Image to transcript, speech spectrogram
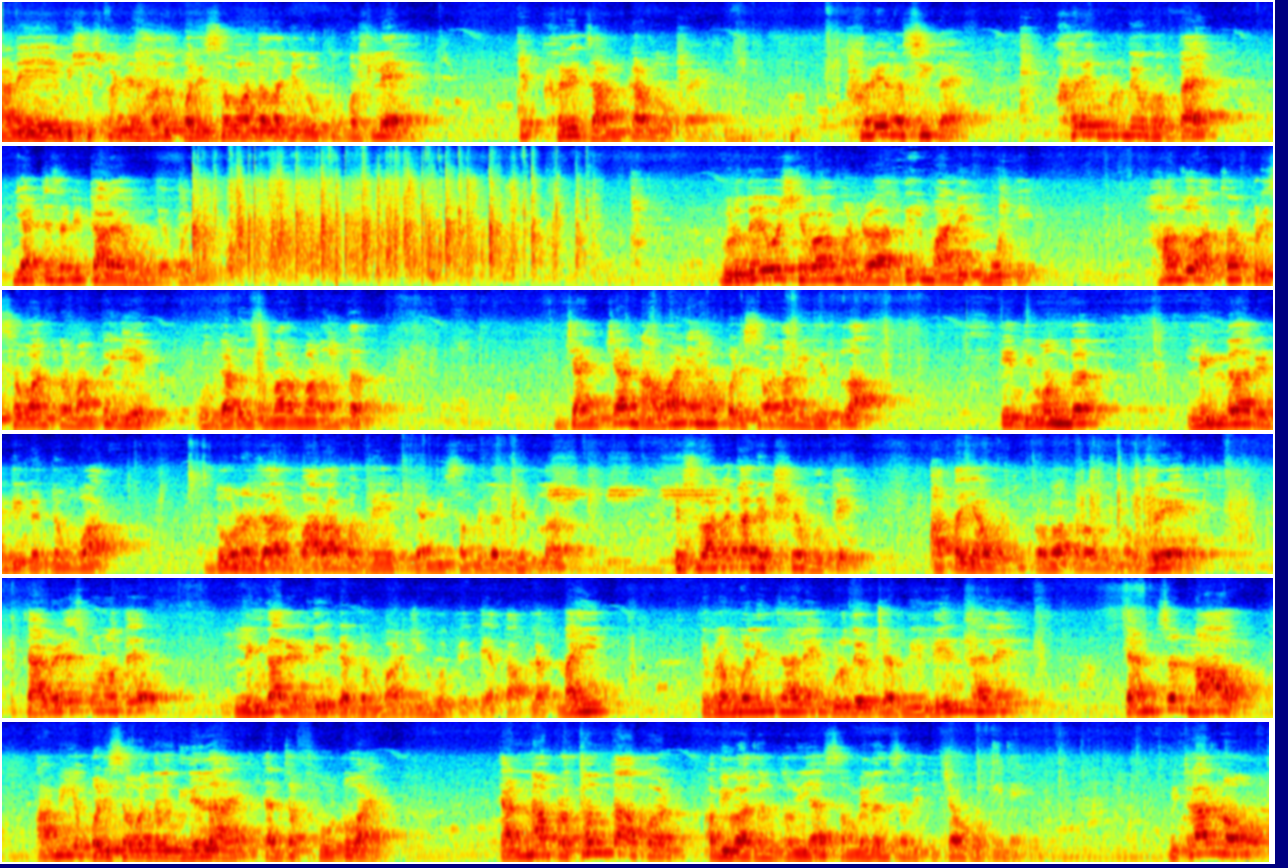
आणि विशेष म्हणजे हा जो परिसंवादाला जे लोक बसले आहे ते खरे जाणकार लोक आहे खरे रसिक आहे खरे गुरुदेव भक्त आहे याच्यासाठी टाळ्या होऊ द्या पाहिजे. गुरुदेव सेवा मंडळातील माणिक मोती हा जो आजचा परिसंवाद क्रमांक एक उद्घाटन समारंभानंतर ज्यांच्या नावाने हा परिसंवाद आम्ही घेतला ते दिवंगत लिंगा रेड्डी गड्डमवार. दोन हजार बारामध्ये यांनी संमेलन घेतलं. ते स्वागताध्यक्ष होते. आता यावर्षी प्रभाकरराव नवघरे आहेत. त्यावेळेस कोण होते? लिंगारेड्डी रेड्डी होते. ते आता आपल्यात नाही. ते ब्रह्मलीन झाले गुरुदेव चरणी लीन झाले. त्यांचं नाव आम्ही या परिसंवादाला दिलेलं आहे त्यांचा फोटो आहे. त्यांना प्रथमतः आपण अभिवादन करूया संमेलन समितीच्या वतीने. मित्रांनो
